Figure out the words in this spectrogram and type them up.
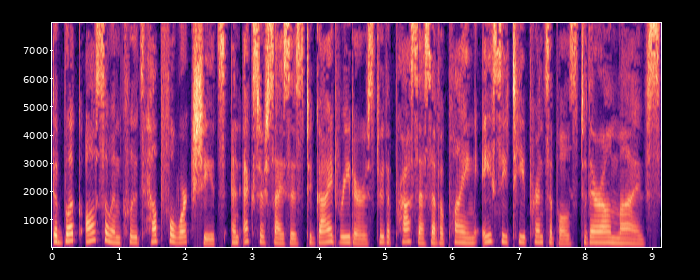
The book also includes helpful worksheets and exercises to guide readers through the process of applying ACT principles to their own lives.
